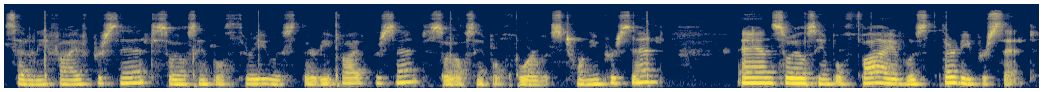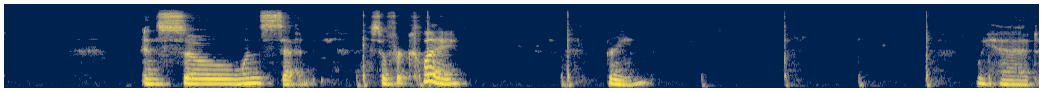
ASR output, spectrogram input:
75%. Soil sample three was 35%. Soil sample four was 20%. And soil sample five was 30%. And so 170. So for clay, green, we had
